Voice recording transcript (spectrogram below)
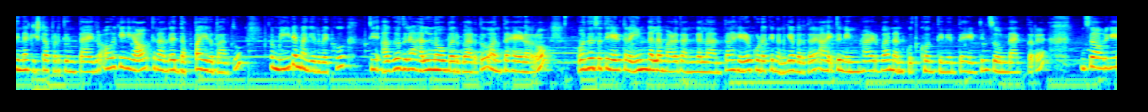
ತಿನ್ನೋಕ್ಕೆ ಇಷ್ಟಪಟ್ಟು ತಿಂತಾಯಿದ್ರು ಅವ್ರಿಗೆ ಯಾವ ಥರ ಅಂದರೆ ದಪ್ಪ ಇರಬಾರ್ದು. ಸೊ ಮೀಡಿಯಮ್ ಆಗಿರಬೇಕು. ತಿ ಅಗಿದ್ರೆ ಹಲ್ಲು ನೋವು ಬರಬಾರ್ದು ಅಂತ ಹೇಳೋರು. ಒಂದೊಂದು ಸತಿ ಹೇಳ್ತಾರೆ, ಹಿಂಗಲ್ಲ ಮಾಡೋದು ಹಂಗಲ್ಲ ಅಂತ ಹೇಳ್ಕೊಡೋಕ್ಕೆ ನನಗೆ ಬರ್ತಾರೆ. ಆಯಿತು ನಿನ್ನ ಮಾಡ್ಬಾ ನಾನು ಕುತ್ಕೊತೀನಿ ಅಂತ ಹೇಳ್ತೀನಿ ಸುಮ್ಮನೆ ಆಗ್ತಾರೆ. ಸೊ ಅವ್ರಿಗೆ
